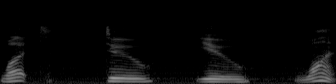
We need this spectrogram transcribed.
What do you want?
